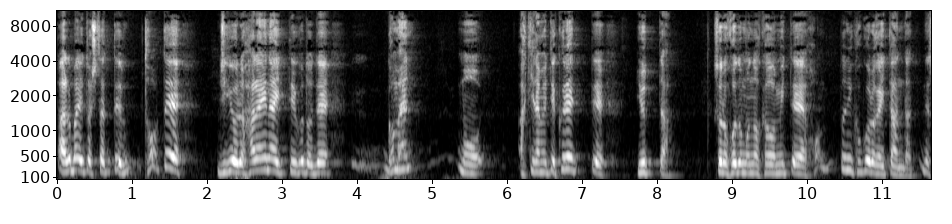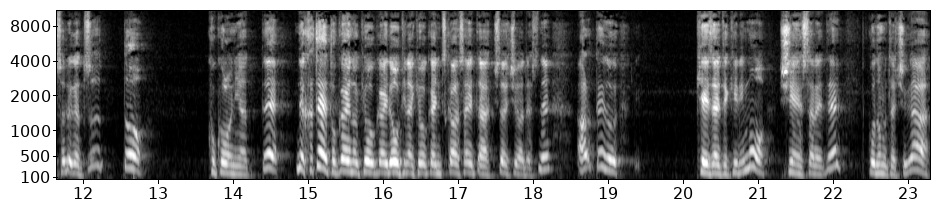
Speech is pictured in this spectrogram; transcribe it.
アルバイトしたって到底授業料払えないっていうことでごめん。もう諦めてくれって言った。その子供の顔を見て本当に心が痛んだ。でそれがずっと心にあって。で片や都会の教会で大きな教会に使わされた人たちはですねある程度経済的にも支援されて子どもたちが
